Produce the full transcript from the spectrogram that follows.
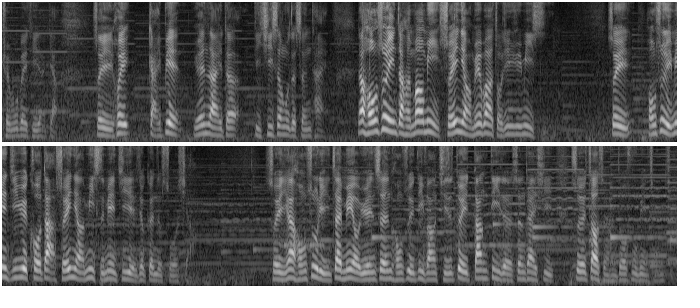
全部被替代掉，所以会改变原来的底栖生物的生态。那红树林长很茂密，水鸟没有办法走进去觅食，所以红树林面积越扩大，水鸟觅食面积也就跟着缩小。所以你看红树林在没有原生红树林的地方，其实对当地的生态系是会造成很多负面冲击。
